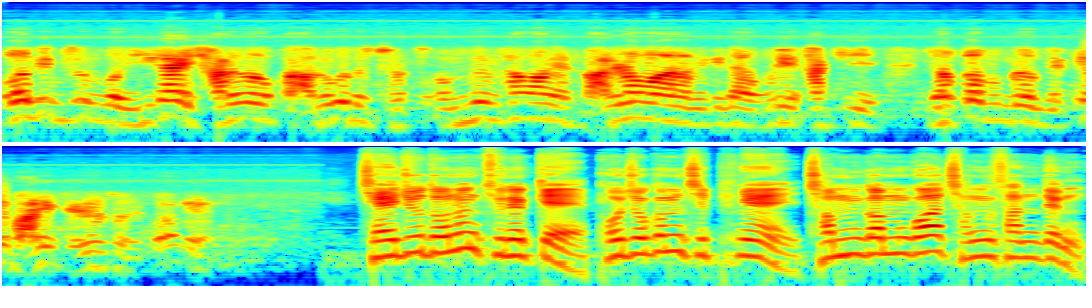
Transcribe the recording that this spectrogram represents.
어디 무슨 뭐 이사이 자르놓고 아무것도 저- 없는 상황에서 말로만 그냥 우리 같이 엮어본 건데 꽤 많이 되는 거 아니에요. 제주도는 뒤늦게 보조금 집행의 점검과 정산 등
